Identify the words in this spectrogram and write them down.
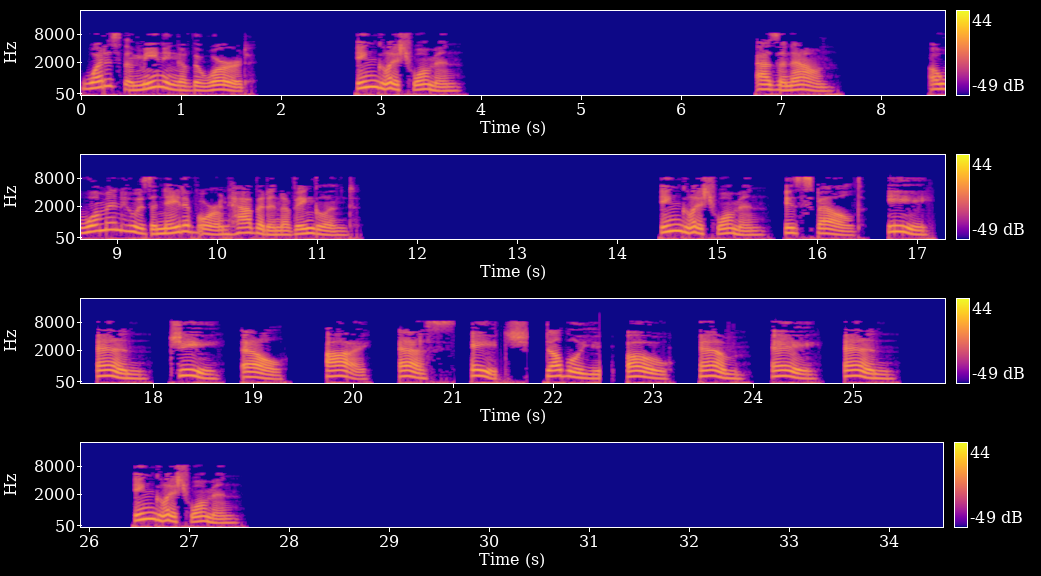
What is the meaning of the word "English woman" As a noun, a woman who is a native or inhabitant of England. English woman is spelled E N G L I S H W O M A N. English woman.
